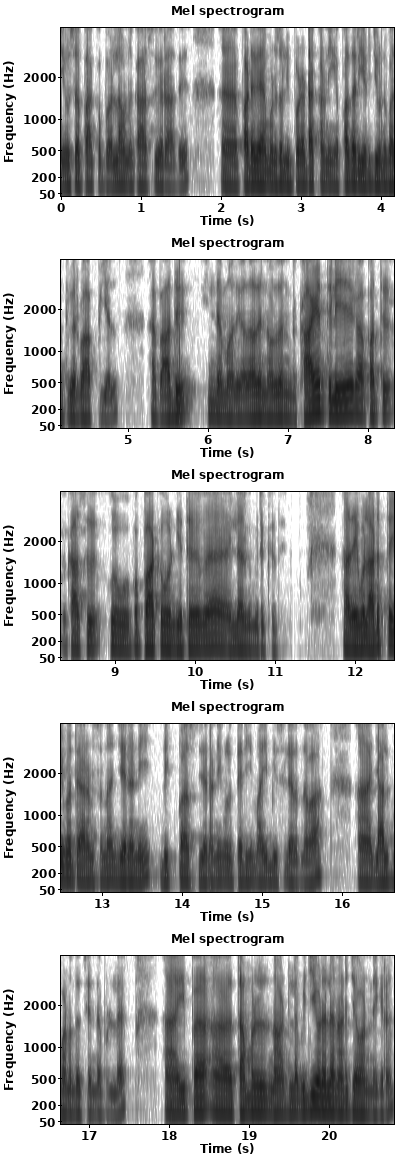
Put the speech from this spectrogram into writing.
நியூஸை பார்க்க போகல. அவனுக்கு காசு வராது. படுகாயம்னு சொல்லி போட்டால் டக்குனு நீங்கள் பதறி அடிச்சு ஒன்று பத்து பேர் பார்ப்பியல் அப்போ அது இந்த மாதிரி அதாவது காயத்திலேயே 10 காசு பார்க்க வேண்டிய தேவை எல்லாருக்கும் இருக்குது. அதே போல் அடுத்த விபத்து யாருன்னு சொன்னால் ஜெனனி, பிக் பாஸ் ஜெனனி உங்களுக்கு தெரியும் ஐபிசியில் இருந்தவா அ சேர்ந்த பிள்ளை. இப்போ இப்ப விஜயோடலாம் நடித்தவான்னு நினைக்கிறேன்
